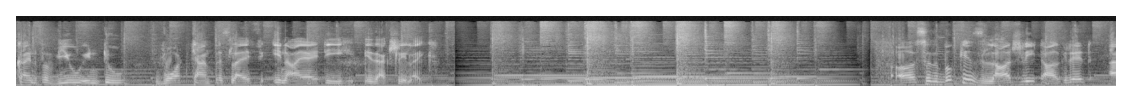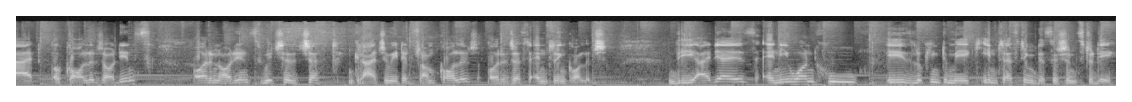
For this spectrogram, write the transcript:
kind of a view into what campus life in IIT is actually like. Uh, so the book is largely targeted at a college audience or an audience which has just graduated from college or is just entering college. The idea is anyone who is looking to make interesting decisions today,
